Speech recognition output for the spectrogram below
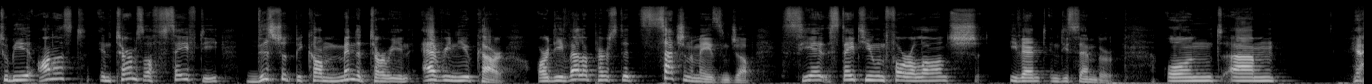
To be honest, in terms of safety, this should become mandatory in every new car. Our developers did such an amazing job. Stay tuned for a launch event in December. Und ähm, ja,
